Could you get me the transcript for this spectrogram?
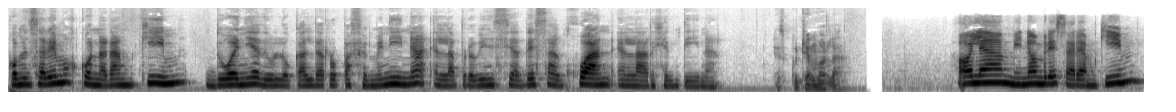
Comenzaremos con Aram Kim, dueña de un local de ropa femenina en la provincia de San Juan, en la Argentina. Escuchémosla. Hola, mi nombre es Aram Kim.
